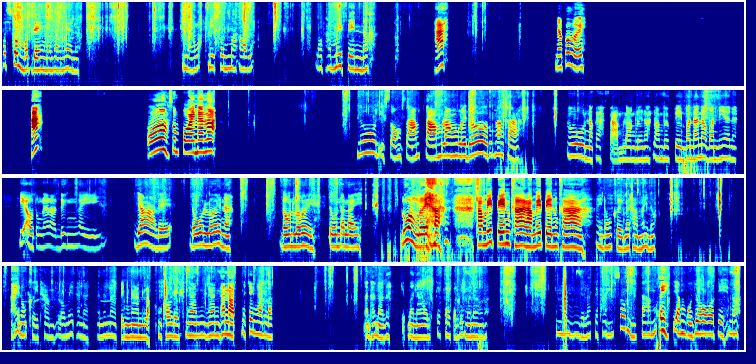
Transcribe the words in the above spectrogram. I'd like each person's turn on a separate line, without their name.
มดส้มมดแดงประมาณเนี้ยนะมาละมีคนมาเอาละ เราทำไม่เป็นเนาะฮะยังก็เคยฮะ โอ้ส้มปล่อยแมนละ นู่นอีกสองสามสามลังเลยเด้อทุกท่านค่ะ นู่นนะคะสามลังเลยนะลำไปเป็นวันนั้นนะวันนี้นะ ที่เอาตรงนั้นอะ ดึงไอ้หญ้าเลยโดนเลยนะ โดนเลย โดนอะไรล่วงเลยค่ะทำไม่เป็นค่ะทำไม่เป็นค่ะ ให้น้องเคยมาทำให้เนาะให้น้องเคยทำเราไม่ถนัด อันนั้นน่ะเป็นงานหลักของเขาเลยงานงานถนัดไม่ใช่งานหลักงานถนัดเลยเก็บมะนาวใกล้ๆกับลูกมะนาวเนาะเดี๋ยวเราจะทำส้มตำเอ้ยยำหมูยอดิเนาะ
